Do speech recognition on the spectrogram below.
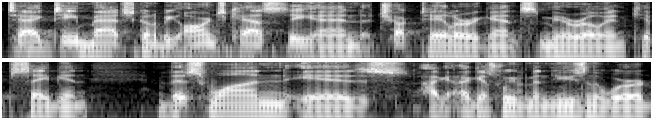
Tag team match is going to be Orange Cassidy and Chuck Taylor against Miro and Kip Sabian. This one is, I, I guess we've been using the word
